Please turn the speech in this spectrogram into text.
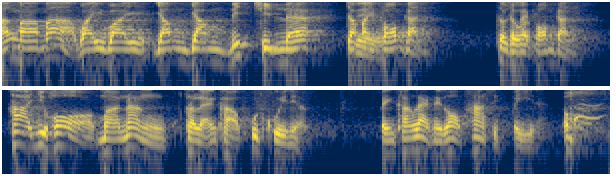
ทั้งมาม่าไวไวยำยำนิชชินนะฮะจะไปนี่ พร้อมกันเท่าจะกับไปว่าพร้อมกัน ห้ายี่ห้อมานั่งแถลงข่าวพูดคุยเนี่ย เป็นครั้งแรกในรอบ 50 ปีนะโอ้โห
